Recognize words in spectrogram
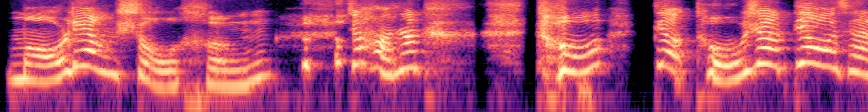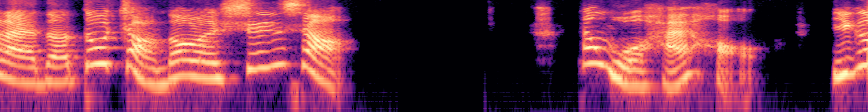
毛量守恒，就好像 头掉头上掉下来的都长到了身上。但我还好，一个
